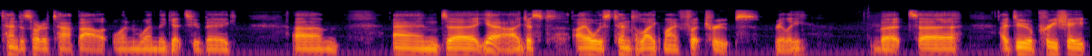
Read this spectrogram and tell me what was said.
tend to sort of tap out when when they get too big. Um, and uh, yeah, I just I always tend to like my foot troops really, but uh, I do appreciate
